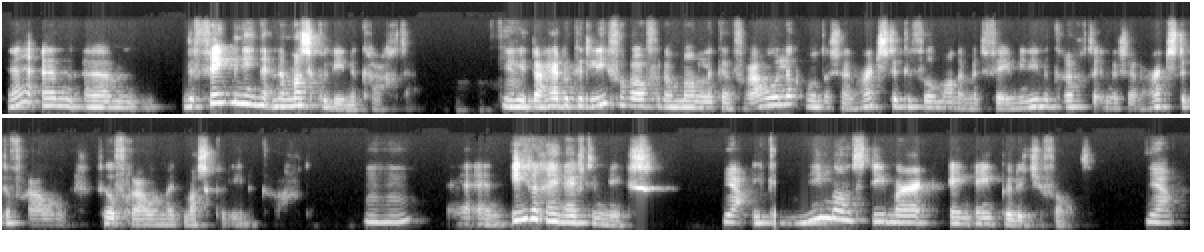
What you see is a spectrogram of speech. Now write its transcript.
Hè? En ehm, de feminine en de masculine krachten. Die- Ja. Daar heb ik het liever over dan mannelijk en vrouwelijk, want er zijn hartstikke veel mannen met feminine krachten en er zijn hartstikke vrouwen, veel vrouwen met masculine krachten. Mhm. En iedereen heeft een mix. Ja. Ik ken niemand die maar in één pulletje valt. Ja,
